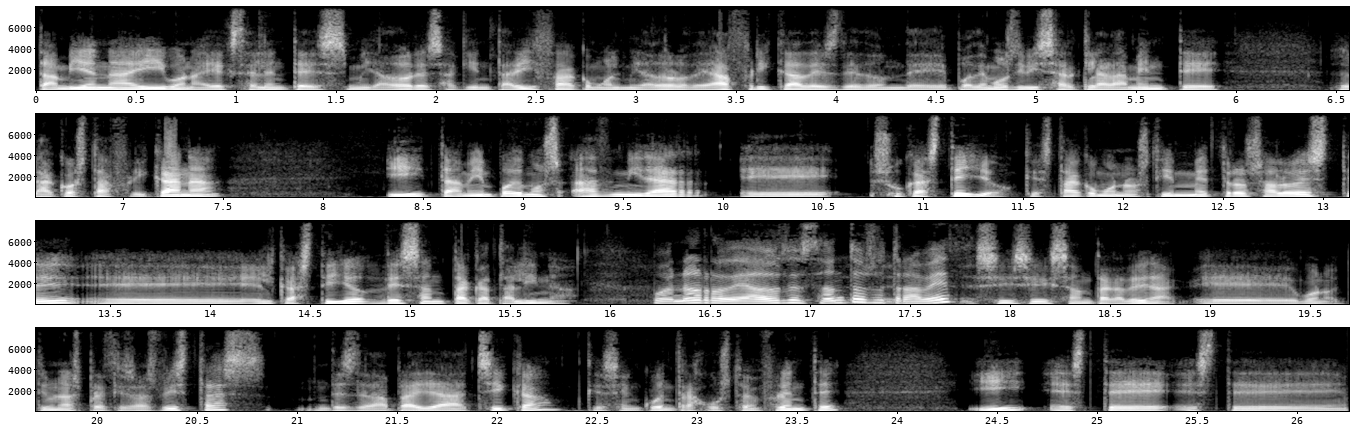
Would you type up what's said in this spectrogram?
también hay, bueno, hay excelentes miradores aquí en Tarifa, como el Mirador de África, desde donde podemos divisar claramente la costa africana. Y también podemos admirar eh, su castillo, que está como unos 100 metros al oeste, eh, el castillo de Santa Catalina. Bueno, rodeados de santos otra vez. Sí, sí, Santa Catalina. Eh, bueno, tiene unas preciosas vistas desde la playa chica, que se encuentra justo enfrente. Y este, este,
